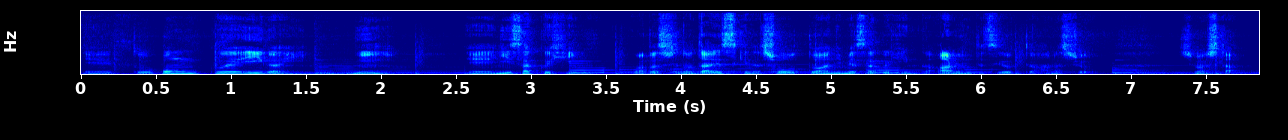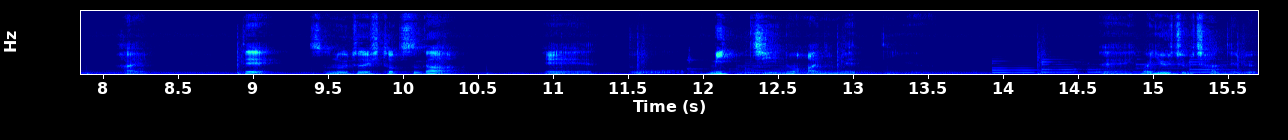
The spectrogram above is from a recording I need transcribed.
えっ、と、ポンクエ以外に、えー、2作品、私の大好きなショートアニメ作品があるんですよっていう話をしました。はい。で、そのうちの一つが、えー、っと、ミッチーのアニメっていう、えーま、YouTube チャンネル。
